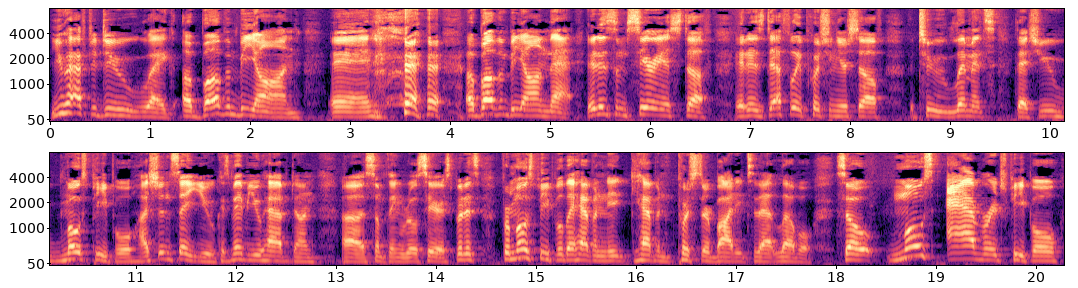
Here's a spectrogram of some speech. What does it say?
You have to do like above and beyond and above and beyond that. It is some serious stuff. It is definitely pushing yourself to limits that you most people, I shouldn't say you because maybe you have done uh, something real serious, but it's for most people they haven't haven't pushed their body to that level. So most average people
